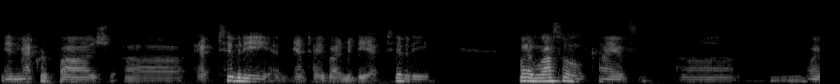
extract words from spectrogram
in macrophage uh, activity and anti-vitamin D activity. But we also kind of uh,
